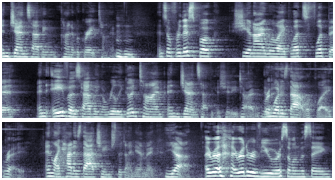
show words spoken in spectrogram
and Gen's having kind of a great time. Mm-hmm. And so for this book she and i were like let's flip it. And ava's having a really good time and Gen's having a shitty time. And what does that look like? Right. And like how does that change the dynamic? Yeah. I read i read a review where someone was saying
